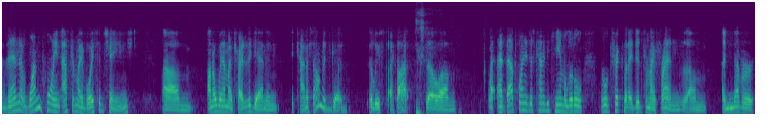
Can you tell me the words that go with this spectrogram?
then at one point, after my voice had changed, um, on a whim, I tried it again, and it kind of sounded good. At least I thought. so um, at that point, it just kind of became a little little trick that I did for my friends. Um, I never,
